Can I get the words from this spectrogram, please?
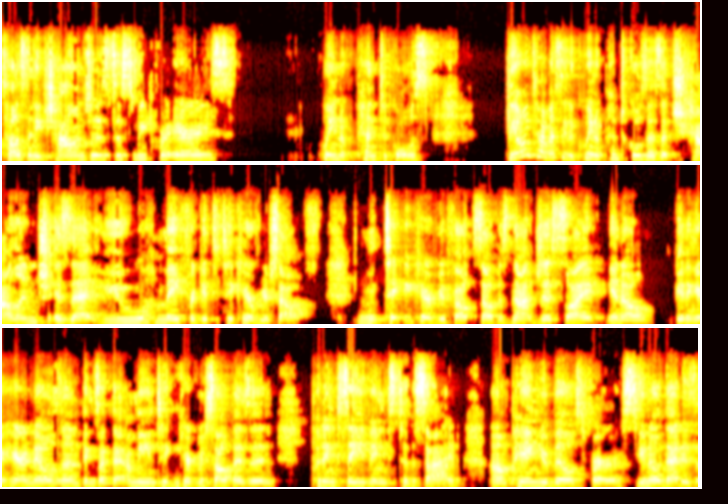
Tell us any challenges this week for Aries. Queen of Pentacles. The only time I see the Queen of Pentacles as a challenge is that you may forget to take care of yourself. Taking care of yourself is not just like, you know, getting your hair and nails done, things like that. I mean, taking care of yourself as in putting savings to the side, um, paying your bills first. You know, that is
